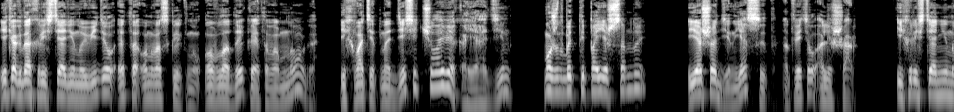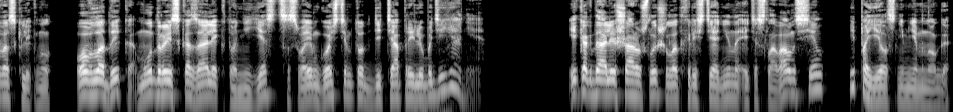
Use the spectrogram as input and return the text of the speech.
И когда христианин увидел это, он воскликнул, «О, владыка, этого много, и хватит на десять человек, а я один. Может быть, ты поешь со мной?» «Ешь один, я сыт», — ответил Алишар. И христианин воскликнул, о, владыка, мудрые сказали, кто не ест со своим гостем, тот дитя прелюбодеяния. И когда Алишар услышал от христианина эти слова, он сел и поел с ним немного.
